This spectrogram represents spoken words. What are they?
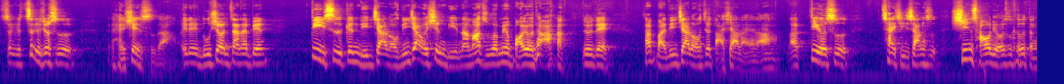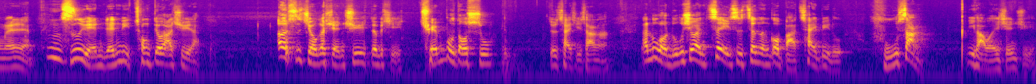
这个这个就是很现实的，因为卢秀燕在那边第一次跟林佳龙，林佳龙姓林啊，马祖国没有保佑他，对不对？他把林佳龙就打下来了啊。那第二次蔡其昌是新潮流是何等能人，资源人力冲丢下去了，二十九个选区，对不起，全部都输。就是蔡其昌啊，那如果卢秀燕这一次真能够把蔡壁如扶上立法委员选举，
